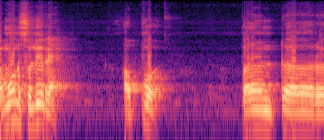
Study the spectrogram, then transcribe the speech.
அமௌண்ட் சொல்லிடுறேன். அப்போ பதினெட்டாறு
